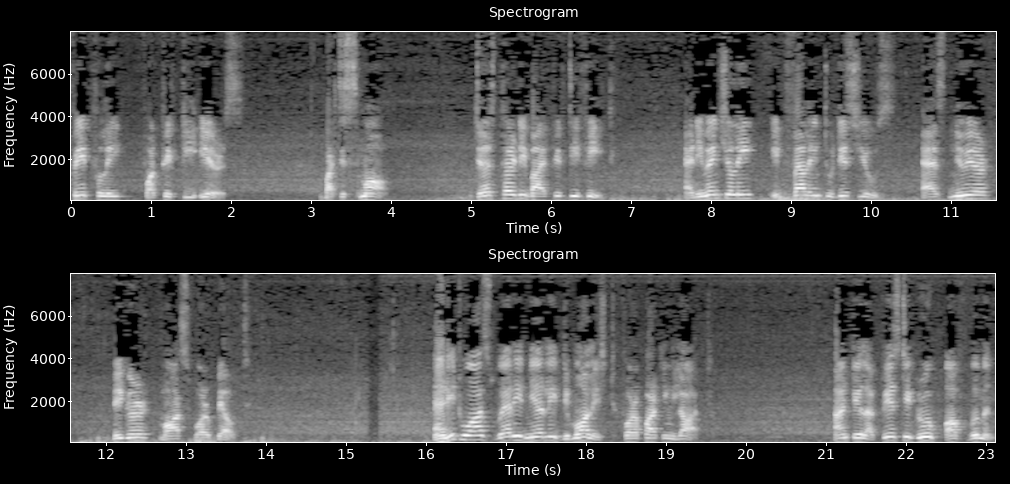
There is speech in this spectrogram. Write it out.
faithfully for 50 years. But it's small, just 30 by 50 feet, and eventually it fell into disuse as newer, bigger mosques were built. And it was very nearly demolished for a parking lot until a feisty group of women,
